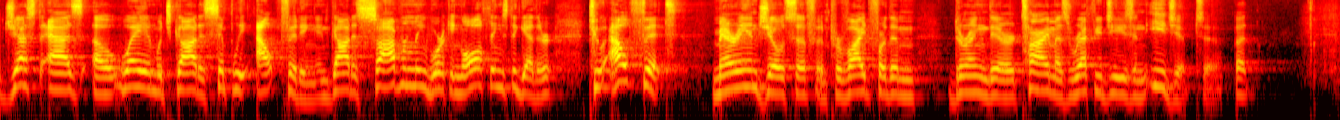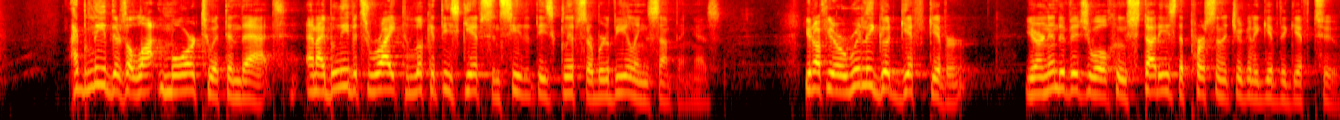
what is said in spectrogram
just as a way in which God is simply outfitting, and God is sovereignly working all things together to outfit Mary and Joseph and provide for them during their time as refugees in Egypt. Uh, but I believe there's a lot more to it than that. And I believe it's right to look at these gifts and see that these gifts are revealing something. As you know, if you're a really good gift giver, you're an individual who studies the person that you're going to give the gift to.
